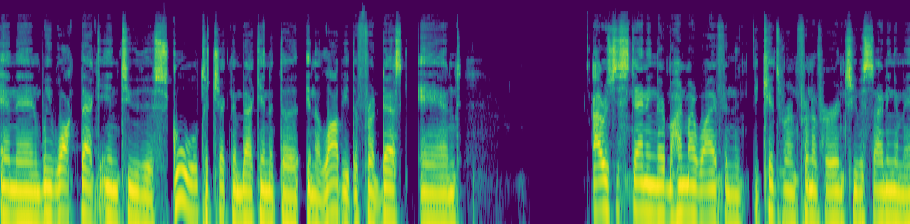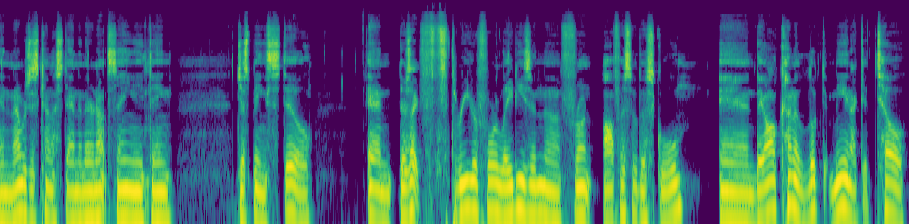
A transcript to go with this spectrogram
And then we walked back into the school to check them back in at the, in the lobby at the front desk and I was just standing there behind my wife, and the, the kids were in front of her, and she was signing them in. And I was just kind of standing there, not saying anything, just being still. And there's like three or four ladies in the front office of the school, and they all kind of looked at me, and I could tell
